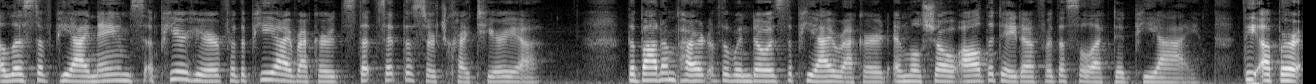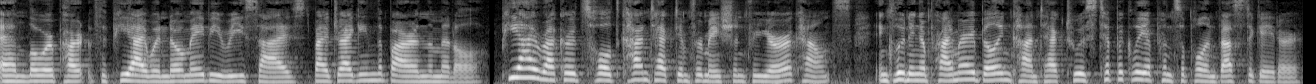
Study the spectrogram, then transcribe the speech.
A list of PI names appear here for the PI records that fit the search criteria. The bottom part of the window is the PI record and will show all the data for the selected PI. The upper and lower part of the PI window may be resized by dragging the bar in the middle. PI records hold contact information for your accounts, including a primary billing contact who is typically a principal investigator.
